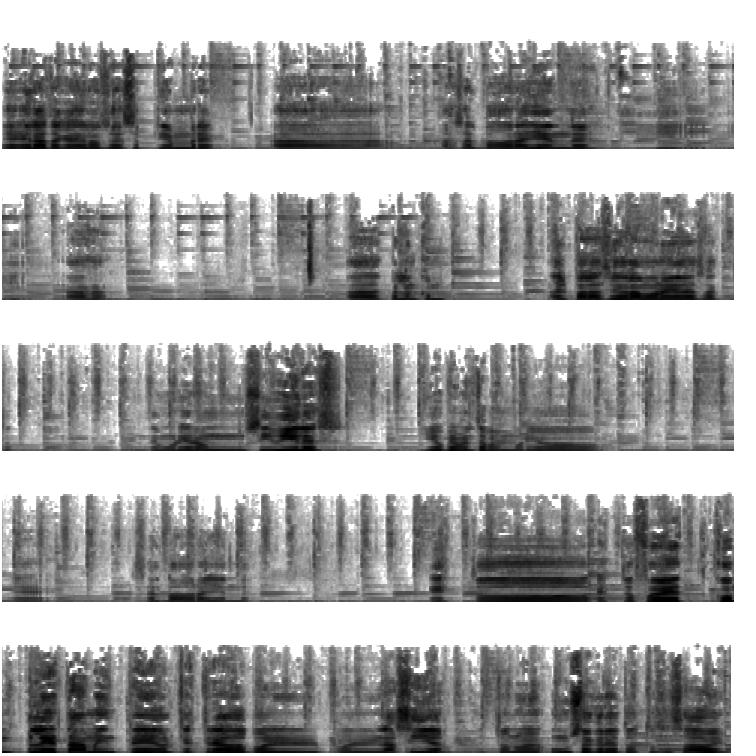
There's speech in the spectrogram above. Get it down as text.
el ataque del 11 de septiembre a, a Salvador Allende y, ajá. Perdón, ¿cómo? Al Palacio de la Moneda, exacto. Donde murieron civiles y obviamente pues murió eh, Salvador Allende. Esto, esto fue completamente orquestado por, por la CIA. Esto no es un secreto, esto se sabe.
